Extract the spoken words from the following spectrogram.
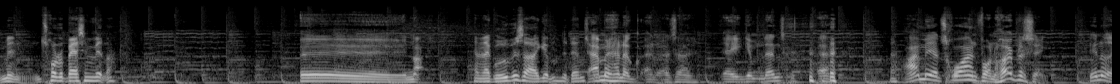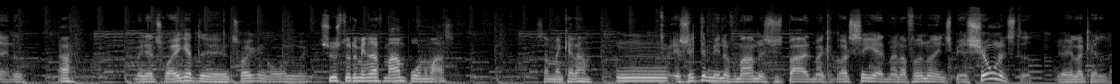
Men tror du, Basim vinder? Øh, nej. Han er gået ubesejret igennem det danske. Ja, men han er, altså, jeg er igennem danske. Ja. Nej, men jeg tror, han får en høj placering. Det er noget andet. Ja. Men jeg tror ikke, at øh, jeg tror ikke, han går væk. Synes du, det minder for meget om Bruno Mars? Som man kalder ham. Mm, jeg synes ikke, det minder for meget, men jeg synes bare, at man kan godt se, at man har fået noget inspiration et sted. Jeg hellere kalde det.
